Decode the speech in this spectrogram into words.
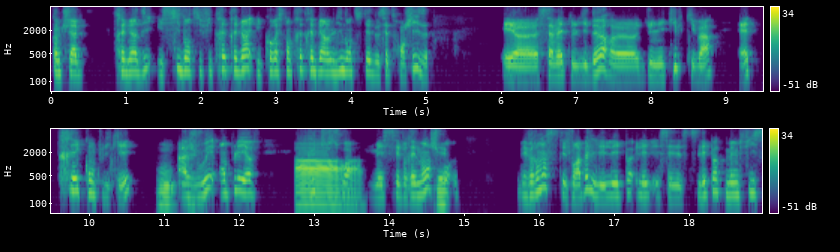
comme tu as très bien dit, il s'identifie très très bien, il correspond très très bien à l'identité de cette franchise et euh, ça va être le leader d'une équipe qui va être très compliquée mm. à jouer en playoff. Ah. Mais c'est vraiment, je, mais vraiment, je me rappelle l'époque Memphis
